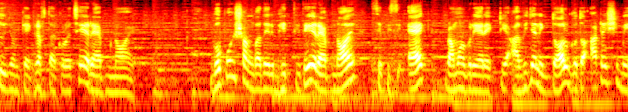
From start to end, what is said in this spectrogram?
দুইজনকে গ্রেফতার করেছে র্যাব নয়। গোপন সংবাদের ভিত্তিতে র্যাব নয়, সিপিসি এক ব্রাহ্মণবাড়িয়ার একটি আভিযানিক দল গত আঠাশে মে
